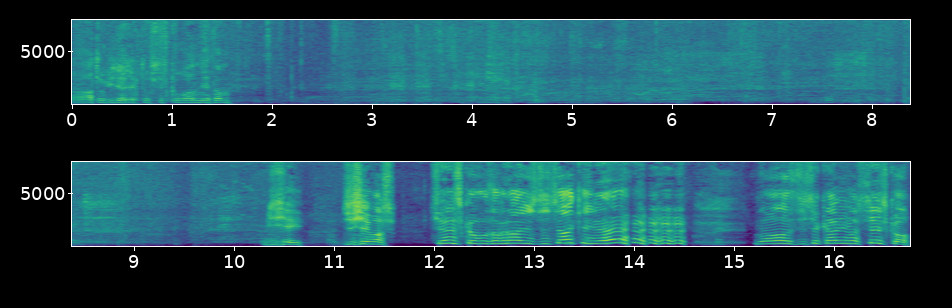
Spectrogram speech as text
A, to widać, jak to wszystko ładnie tam... Dzisiaj, dzisiaj masz ciężko, bo zabrałeś dzieciaki, nie? No, z dzieciakami masz ciężko.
